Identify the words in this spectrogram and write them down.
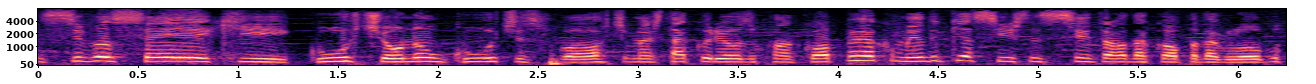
Se você que curte ou não curte esporte, mas tá curioso com a Copa, eu recomendo que assista esse Central da Copa da Globo.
